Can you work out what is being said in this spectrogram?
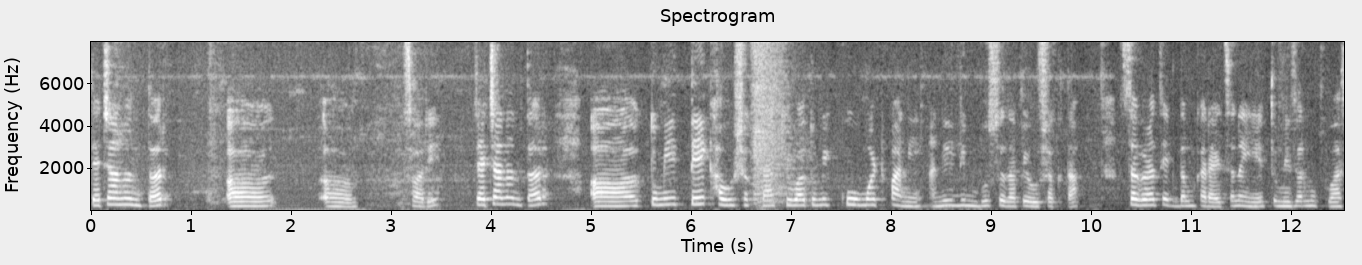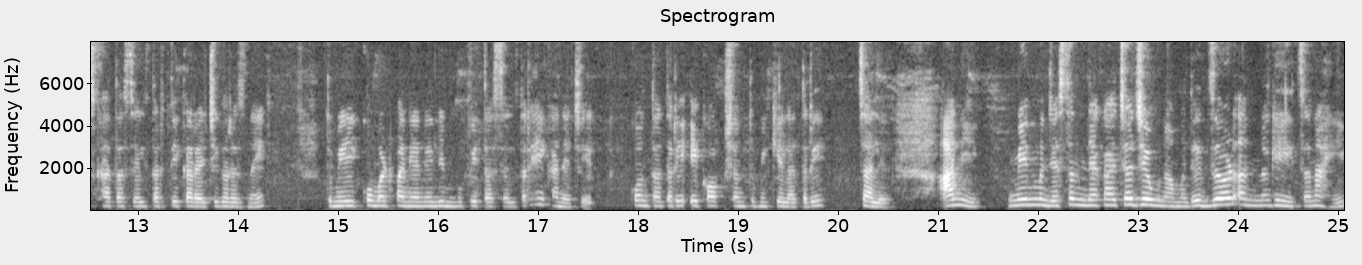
त्याच्यानंतर सॉरी त्याच्यानंतर तुम्ही ते खाऊ शकता किंवा तुम्ही कोमट पाणी आणि लिंबूसुद्धा पिऊ शकता. सगळंच एकदम करायचं नाही आहे तुम्ही जर मुखवास खात असेल तर ती करायची गरज नाही. तुम्ही कोमट पाणी आणि लिंबू पित असेल तर हे खाण्याची कोणता तरी एक ऑप्शन तुम्ही केला तरी चालेल. आणि मेन म्हणजे संध्याकाळच्या जेवणामध्ये जड अन्न घ्यायचं नाही.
